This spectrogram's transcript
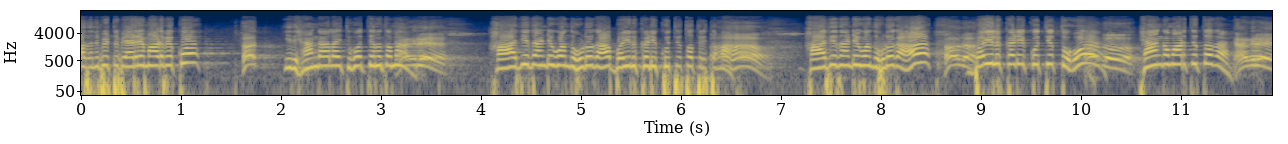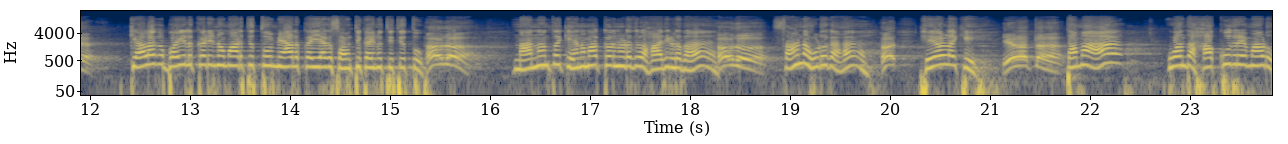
ಅದನ್ನ ಬಿಟ್ಟು ಬೇರೆ ಮಾಡಬೇಕು? ಇದು ಹೆಂಗಾಲಾಯ್ತು ಗೊತ್ತೇನು ತಮ್ಮ? ಹಾದಿ ದಂಡಿಗೆ ಒಂದು ಹುಡುಗ ಬೈಲು ಕಡಿ ಕೂತಿತ್ತತ್ರಿ ತಮ್ಮ. ಹಾದಿ ದಂಡಿಗೆ ಒಂದು ಹುಡುಗ? ಬೈಲು ಕಡಿ ಕೂತಿತ್ತು. ಹೆಂಗ ಮಾಡ್ತಿತ್ತದ? ಕೆಳಗ ಬೈಲು ಕಡಿನೂ ಮಾಡ್ತಿತ್ತು ಮ್ಯಾಲ ಕೈಯಾಗ ಸೌಂತಿ ಕೈನೂ ತಿತ್ತಿತ್ತು. ಹೌದು. ನನ್ನಂತ ಹೆಣ್ಮಕ್ಳು ನಡೆದ್ರು ಹಾದಿ ಹಿಡದ ಸಣ್ಣ ಹುಡುಗ ಹೇಳಕಿ ತಮ್ಮ ಒಂದು ಹಾಕುದ್ರೆ ಮಾಡು.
